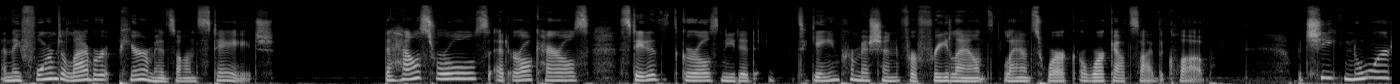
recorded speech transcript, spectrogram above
and they formed elaborate pyramids on stage. The house rules at Earl Carroll's stated that the girls needed to gain permission for freelance work or work outside the club. But she ignored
